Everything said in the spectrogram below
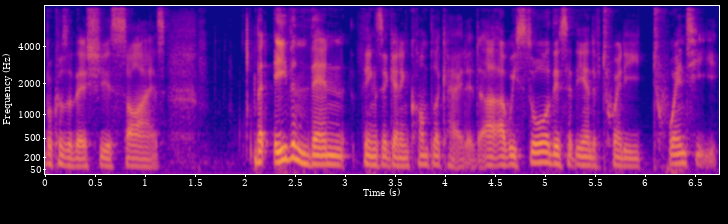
because of their sheer size. But even then, things are getting complicated. Uh, we saw this at the end of 2020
